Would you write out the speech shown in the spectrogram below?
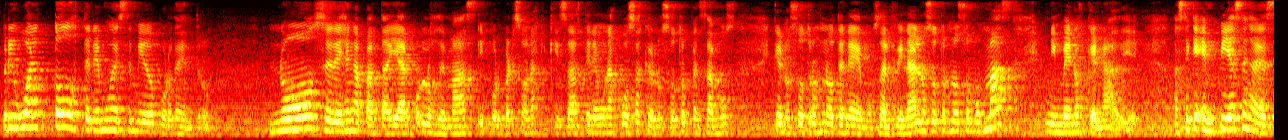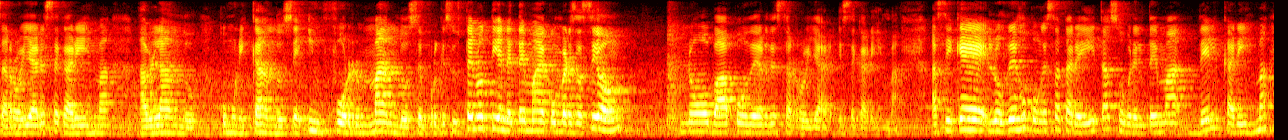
pero igual todos tenemos ese miedo por dentro no se dejen apantallar por los demás y por personas que quizás tienen unas cosas que nosotros pensamos que nosotros no tenemos. Al final nosotros no somos más ni menos que nadie. Así que empiecen a desarrollar ese carisma hablando, comunicándose, informándose, porque si usted no tiene tema de conversación, no va a poder desarrollar ese carisma. Así que los dejo con esa tareita sobre el tema del carisma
